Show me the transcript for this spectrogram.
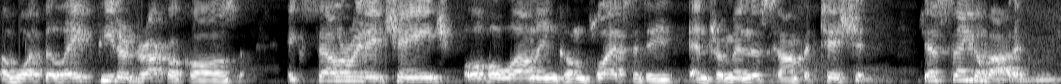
of what the late Peter Drucker calls accelerated change, overwhelming complexity, and tremendous competition. Just think about it. Mm-hmm.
